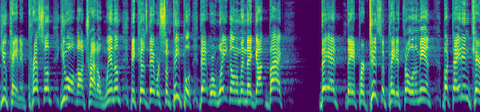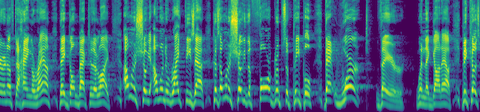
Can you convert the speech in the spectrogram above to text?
You can't impress them. You ought not try to win them because there were some people that were waiting on them when they got back. They had, they had participated throwing them in, but they didn't care enough to hang around. They'd gone back to their life. I want to show you, I want to write these out because I want to show you the four groups of people that weren't there when they got out because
